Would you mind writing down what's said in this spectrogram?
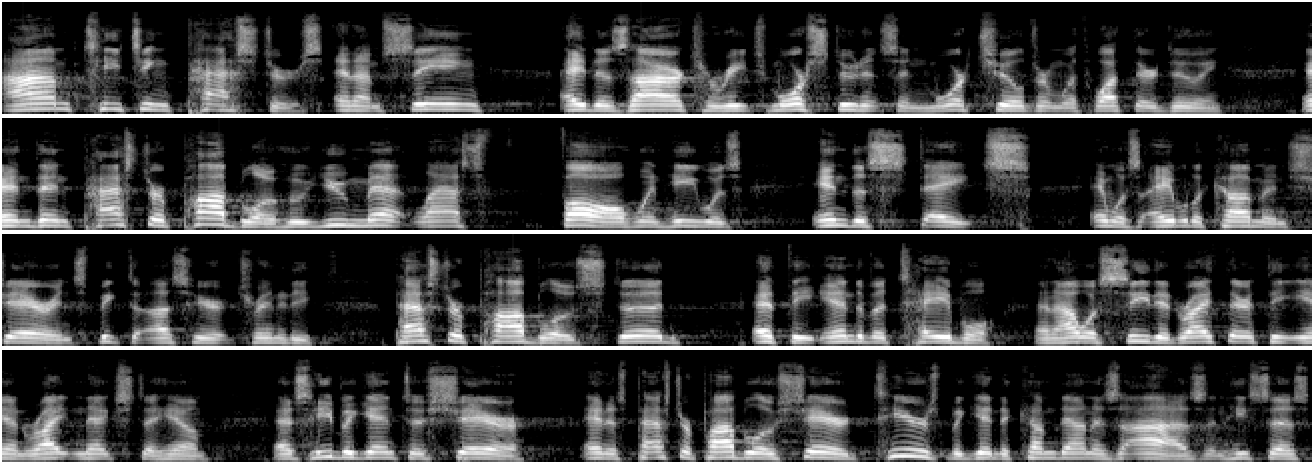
I'm teaching pastors and I'm seeing a desire to reach more students and more children with what they're doing, and then Pastor Pablo, who you met last fall when he was in the States and was able to come and share and speak to us here at Trinity, Pastor Pablo stood at the end of a table, and I was seated right there at the end, right next to him, as he began to share. And as Pastor Pablo shared, tears began to come down his eyes, and he says,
